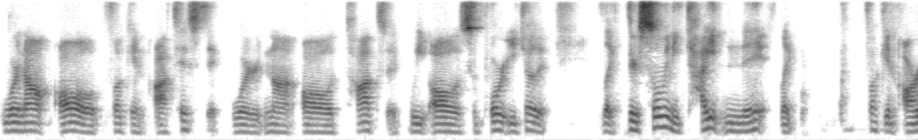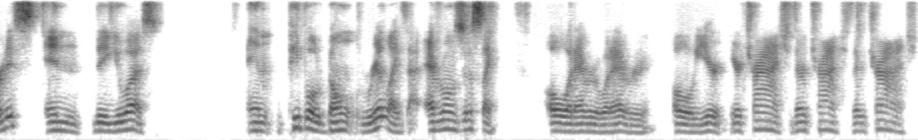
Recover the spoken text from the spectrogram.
we're not all fucking autistic. We're not all toxic. We all support each other. Like, there's so many tight knit like fucking artists in the U.S and people don't realize that. Everyone's just like oh whatever whatever. Oh you're you're trash. They're trash. They're trash.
